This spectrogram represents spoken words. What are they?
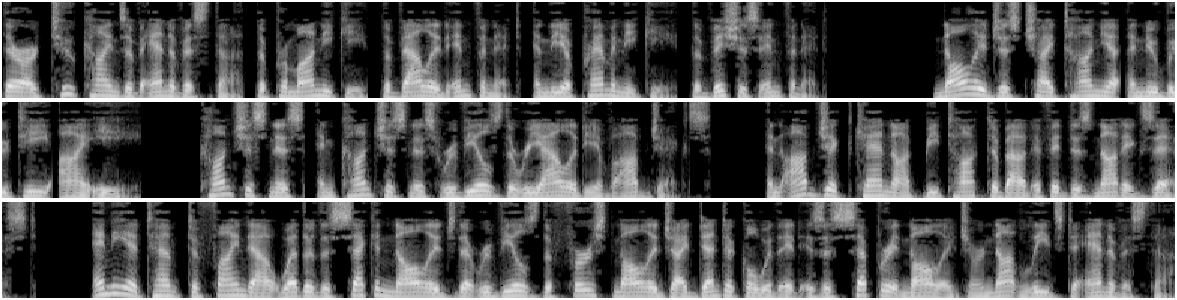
there are two kinds of anavastha, the pramaniki, the valid infinite, and the apramaniki, the vicious infinite. Knowledge is chaitanya i.e. consciousness, and consciousness reveals the reality of objects. An object cannot be talked about if it does not exist. Any attempt to find out whether the second knowledge that reveals the first knowledge identical with it is a separate knowledge or not leads to anavastha.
